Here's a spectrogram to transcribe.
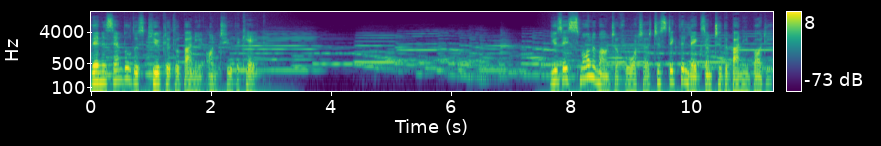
Then assemble this cute little bunny onto the cake. Use a small amount of water to stick the legs onto the bunny body.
